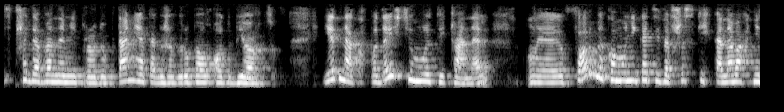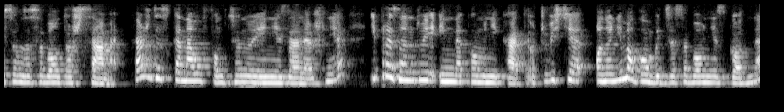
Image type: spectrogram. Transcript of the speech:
i sprzedawanymi produktami, a także grupą odbiorców. Jednak w podejściu multi-channel e, formy komunikacji we wszystkich kanałach nie są ze sobą tożsame. Każdy z kanałów funkcjonuje niezależnie i prezentuje inne komunikaty. Oczywiście one nie mogą być ze sobą niezgodne,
